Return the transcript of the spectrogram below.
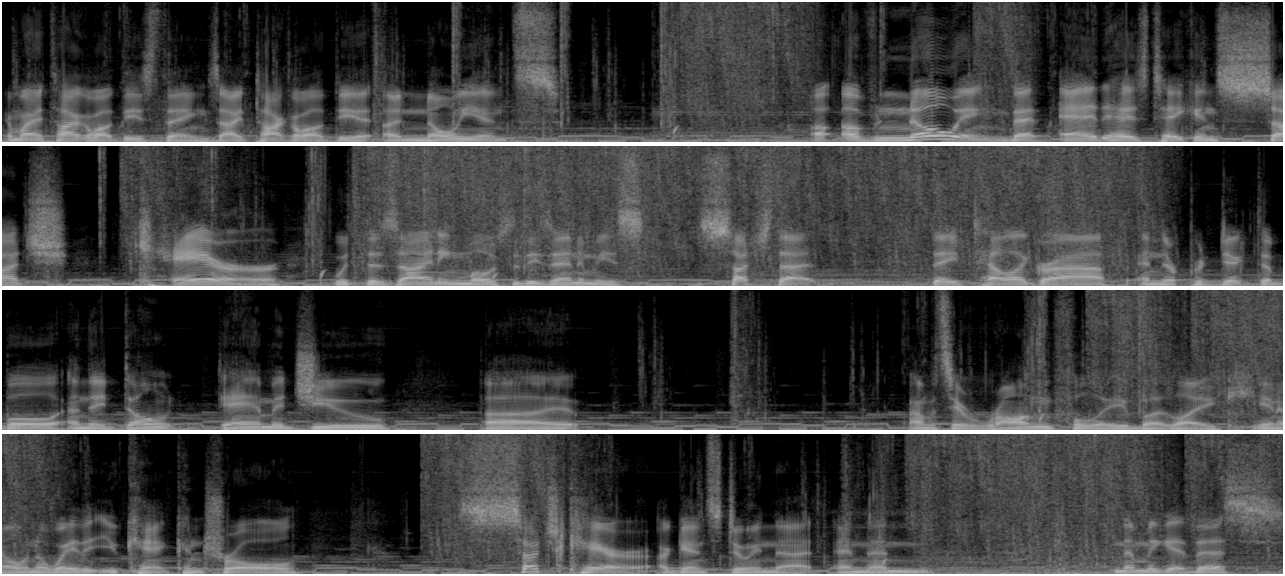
And when I talk about these things, I talk about the annoyance of knowing that Ed has taken such care with designing most of these enemies, such that they telegraph and they're predictable and they don't damage you. Uh, I would say wrongfully, but like, you know, in a way that you can't control. Such care against doing that. And then, and then we get this.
